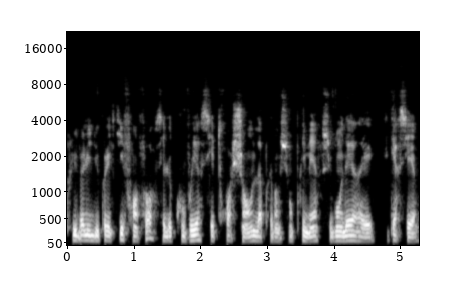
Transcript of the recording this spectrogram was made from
plus-value du collectif Renfort, c'est de couvrir ces trois champs de la prévention primaire, secondaire et, tertiaire.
